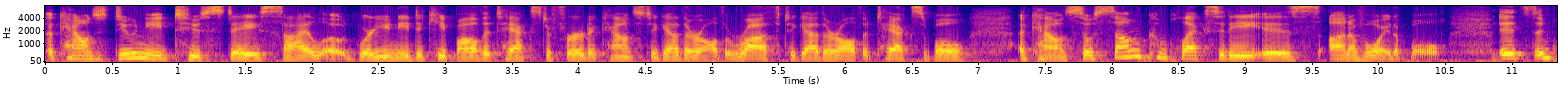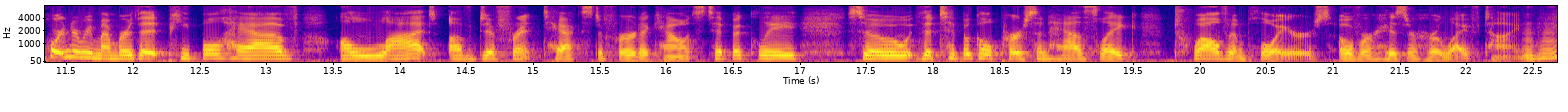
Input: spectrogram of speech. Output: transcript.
accounts do need to stay siloed, where you need to keep all the tax deferred accounts together, all the Roth together, all the taxable accounts. So some complexity is unavoidable. It's important to remember that people have a lot of different tax deferred accounts typically. So the typical person has like 12 employers over his or her lifetime, mm-hmm.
